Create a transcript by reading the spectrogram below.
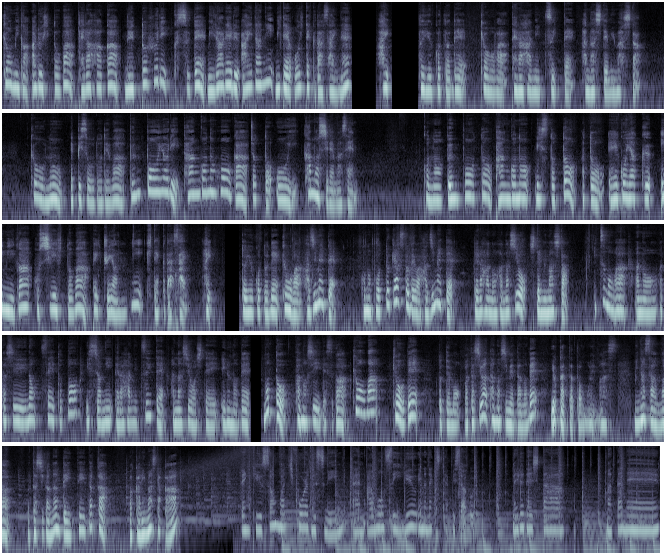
興味がある人はテラハがネットフリックスで見られる間に見ておいてくださいね。はい。ということで今日はテラハについて話してみました。今日のエピソードでは文法より単語の方がちょっと多いかもしれません。この文法と単語のリストとあと英語訳意味が欲しい人は Patreon に来てください。はい。ということで今日は初めてこのポッドキャストでは初めてテラハの話をしてみました。いつもはあの私の生徒と一緒にテラハについて話をしているのでもっと楽しいですが今日は今日でとても私は楽しめたので良かったと思います皆さんは私が何て言っていたか分かりましたか？Thank you so much for listening, and I will see you in the next episode. メルでした。またね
